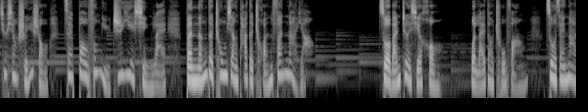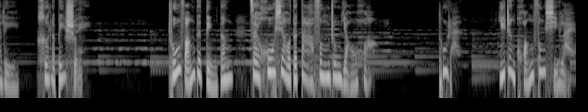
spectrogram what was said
就像水手在暴风雨之夜醒来，本能地冲向他的船帆那样。做完这些后，我来到厨房，坐在那里喝了杯水。厨房的顶灯在呼啸的大风中摇晃。突然，一阵狂风袭来，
